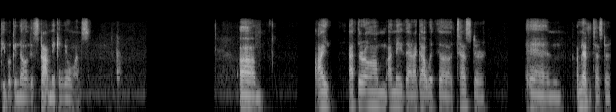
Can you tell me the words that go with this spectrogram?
people can know to stop making new ones. Um, I after um I made that I got with the tester and I'm not the tester.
